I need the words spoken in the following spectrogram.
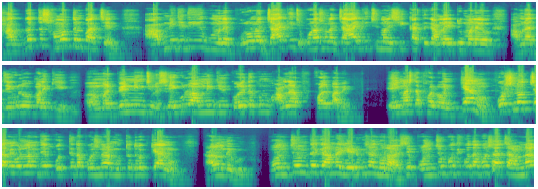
ভাগ্য তো সমর্থন পাচ্ছেন। আপনি যদি মানে পুরনো যা কিছু পড়াশোনা, যা কিছু মানে শিক্ষার্থীকে আমরা একটু মানে আপনার যেগুলো মানে কি মানে পেন্ডিং ছিল সেইগুলো আপনি যদি করে দেখুন, আপনার ফল পাবেন। এই মাসটা ফল পাবেন। কেন? প্রশ্ন হচ্ছে, আমি বললাম যে প্রত্যেকটা প্রশ্নের আমি উত্তর দেবো কেন? কারণ দেখুন পঞ্চম থেকে আমরা এডুকেশন ধরা সে পঞ্চম প্রতি কোথায় বসে আছে? আপনার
